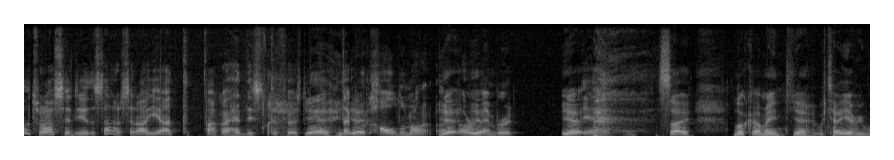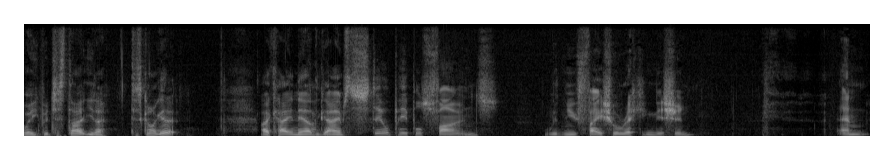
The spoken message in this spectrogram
That's what I said to you at the start. I said, "Oh yeah, fuck, I had this the first time Yeah, they yeah. put Holden on it. I- Yeah, I, yeah. remember it. yeah, Yeah, So, look, I mean, yeah, we tell you every week, but just don't, you know, just go and get it. Okay, now the Fucking game's steal people's phones with new facial recognition and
